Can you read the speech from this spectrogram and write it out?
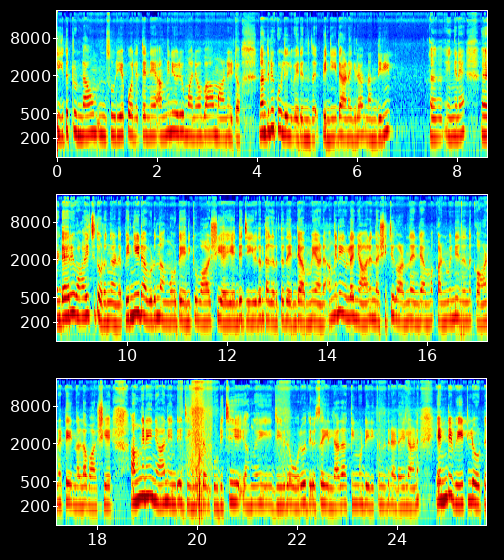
ചെയ്തിട്ടുണ്ടാവും സൂര്യയെ പോലെ തന്നെ അങ്ങനെ ഒരു മനോഭാവമാണ് കേട്ടോ നന്ദിനിക്കുള്ളിൽ വരുന്നത്. പിന്നീടാണെങ്കിലോ നന്ദിനി ഇങ്ങനെ ഡയറി വായിച്ചു തുടങ്ങുകയാണ് പിന്നീട് അവിടുന്ന് അങ്ങോട്ട് എനിക്ക് വാശിയായി. എന്റെ ജീവിതം തകർത്തത് എന്റെ അമ്മയാണ്. അങ്ങനെയുള്ള ഞാനും നശിച്ചു കാണുന്ന എന്റെ അമ്മ കൺമുന്നിൽ നിന്ന് കാണട്ടെ എന്നുള്ള വാശിയെ അങ്ങനെ ഞാൻ എന്റെ ജീവിതം കുടിച്ച് അങ്ങ് ജീവിതം ഓരോ ദിവസം ഇല്ലാതാക്കിക്കൊണ്ടിരിക്കുന്നതിനിടയിലാണ് എന്റെ വീട്ടിലോട്ട്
